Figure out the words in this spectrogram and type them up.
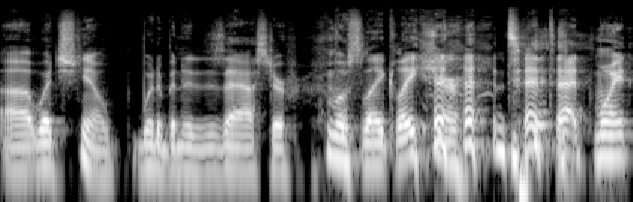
uh, which you know would have been a disaster most likely sure. at that point.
